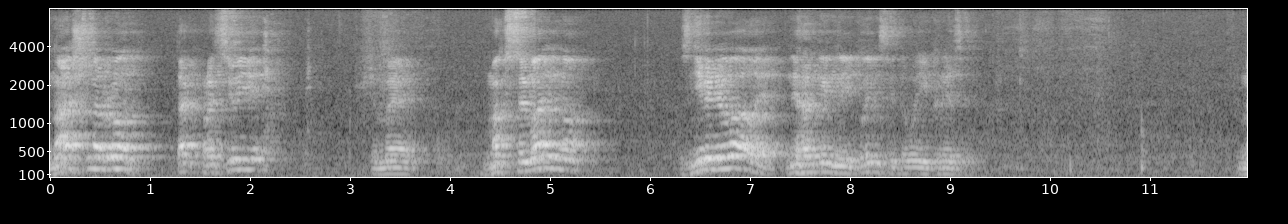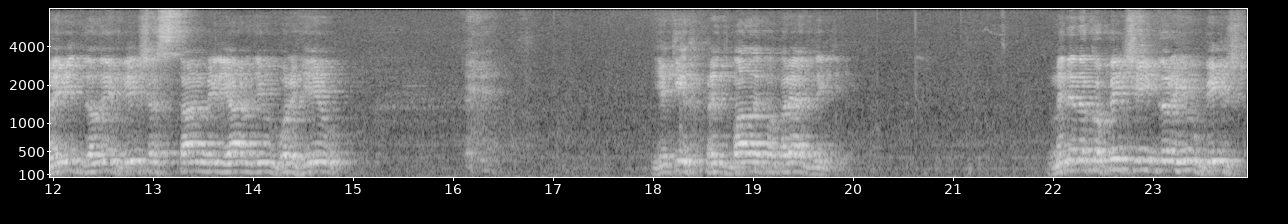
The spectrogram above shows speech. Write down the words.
наш народ так працює, що ми максимально знівелювали негативний вплив світової кризи. Ми віддали більше 100 мільярдів боргів, яких придбали попередники. Ми не накопичуємо боргів більше.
